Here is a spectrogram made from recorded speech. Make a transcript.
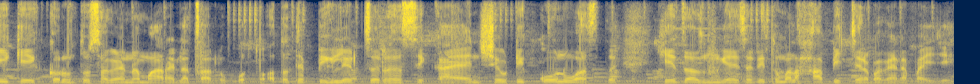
एक एक करून तो सगळ्यांना मारायला चालू करतो. आता त्या पिगलेटचं रहस्य काय आहे? आणि शेवटी कोण वाचतं? हे जाणून घ्यायसाठी तुम्हाला हा पिक्चर बघायला पाहिजे.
